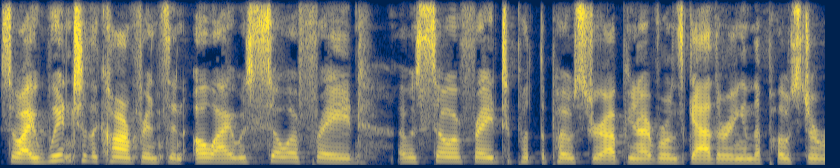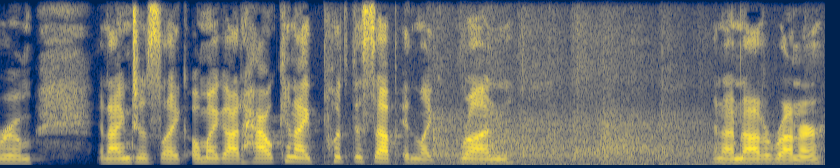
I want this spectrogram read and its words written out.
so I went to the conference and oh, I was so afraid. I was so afraid to put the poster up. You know, everyone's gathering in the poster room. And I'm just like, oh my God, how can I put this up and like run? And I'm not a runner.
